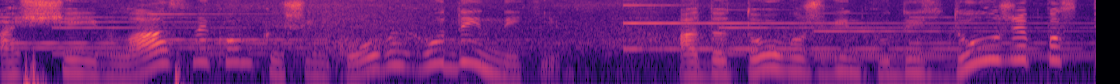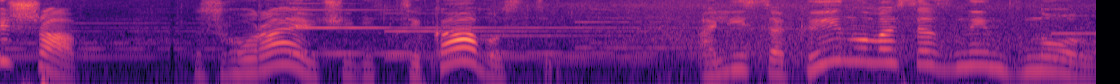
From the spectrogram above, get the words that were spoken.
а ще й власником кишенькових годинників. А до того ж він кудись дуже поспішав, згораючи від цікавості. Аліса кинулася з ним в нору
